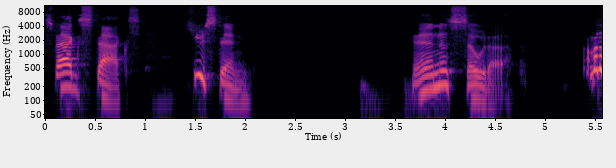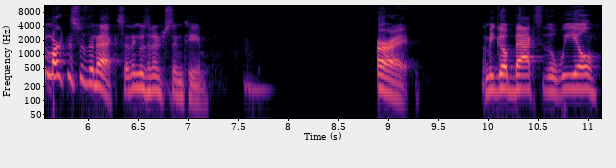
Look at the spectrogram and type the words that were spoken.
Spag Stacks, Houston, Minnesota. I'm going to mark this with an X. I think it was an interesting team. All right. Let me go back to the wheel.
